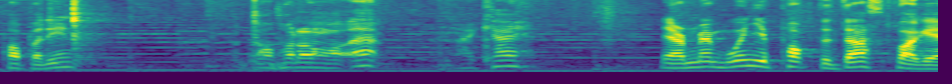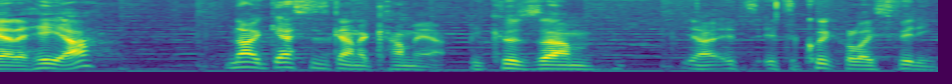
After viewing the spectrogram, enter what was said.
pop it in, pop it on like that, okay? Now remember, when you pop the dust plug out of here, no gas is going to come out because um, you know, it's, it's a quick release fitting.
